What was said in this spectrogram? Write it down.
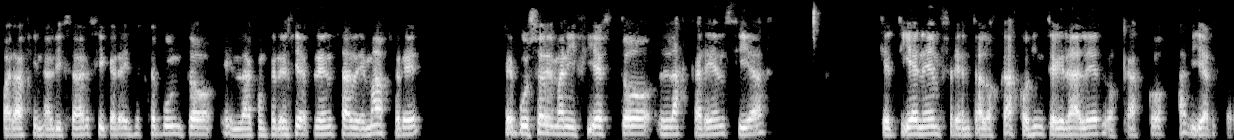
para finalizar, si queréis este punto, en la conferencia de prensa de Mafre se puso de manifiesto las carencias que tienen frente a los cascos integrales los cascos abiertos.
